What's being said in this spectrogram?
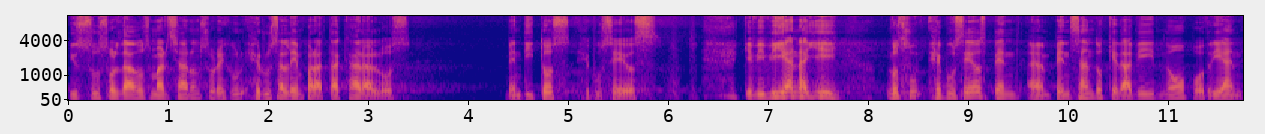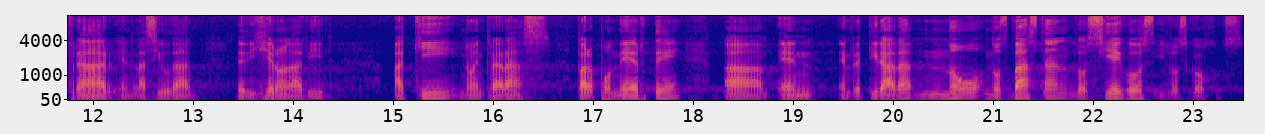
y sus soldados marcharon sobre Jerusalén para atacar a los benditos jebuseos que vivían allí. Los jebuseos eh, pensando que David no podría entrar en la ciudad, le dijeron a David, aquí no entrarás para ponerte ah, en, en retirada, no nos bastan los ciegos y los cojos.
